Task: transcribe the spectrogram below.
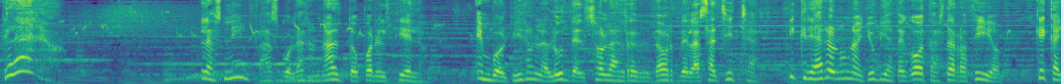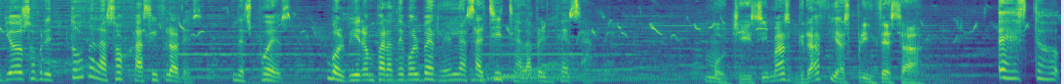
¡Claro! Las ninfas volaron alto por el cielo, envolvieron la luz del sol alrededor de la salchicha y crearon una lluvia de gotas de rocío que cayó sobre todas las hojas y flores. Después, volvieron para devolverle la salchicha a la princesa. Muchísimas gracias, princesa. Esto...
